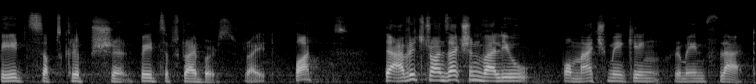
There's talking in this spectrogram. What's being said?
paid subscription paid subscribers, right? But the average transaction value for matchmaking remained flat.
